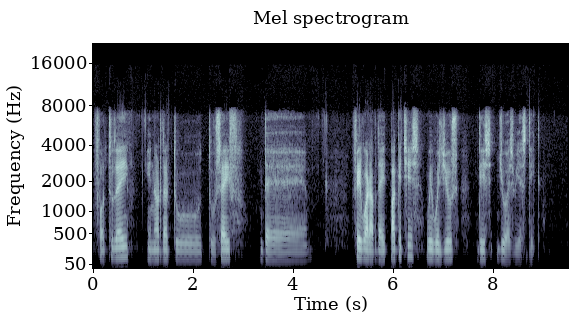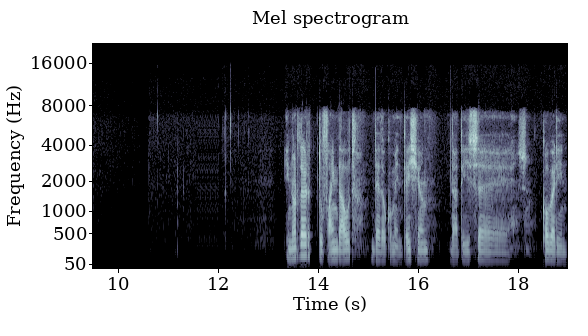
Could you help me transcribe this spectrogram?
for today in order to, to save the firmware update packages, we will use this USB stick. In order to find out the documentation that is uh, covering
